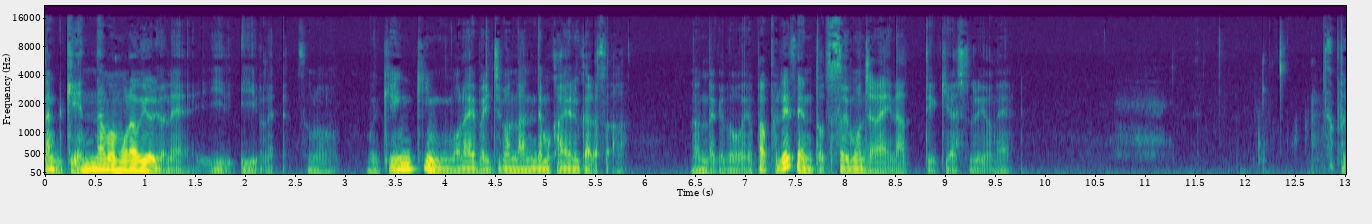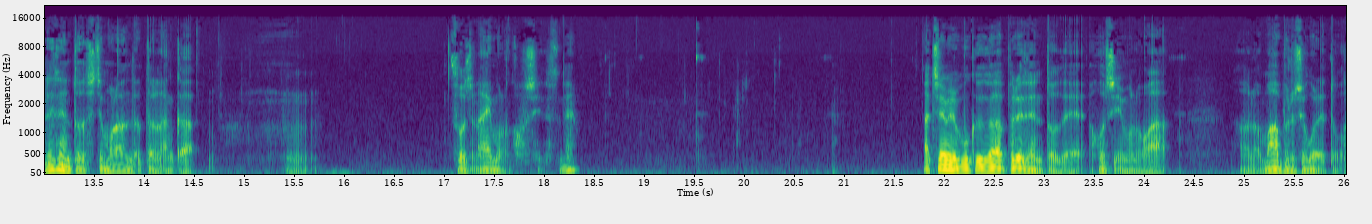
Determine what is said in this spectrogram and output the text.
なんか現生もらうよりはね、いいいいよね。その、現金もらえば一番何でも買えるからさ、なんだけど、やっぱプレゼントってそういうもんじゃないなっていう気がするよね。プレゼントしてもらうんだったらなんか、うん、そうじゃないものが欲しいですね。あちなみに僕がプレゼントで欲しいものは、あの、マーブルチョコレート。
